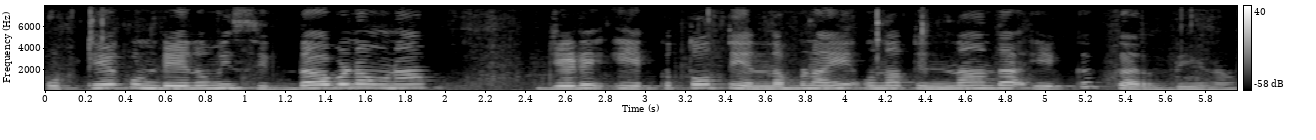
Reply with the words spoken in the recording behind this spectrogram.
ਪੁੱਠੇ ਕੁੰਡੇ ਨੂੰ ਵੀ ਸਿੱਧਾ ਬਣਾਉਣਾ, ਜਿਹੜੇ ਇੱਕ ਤੋਂ ਤਿੰਨ ਬਣਾਏ, ਉਹਨਾਂ ਤਿੰਨਾਂ ਦਾ ਇੱਕ ਕਰ ਦੇਣਾ।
